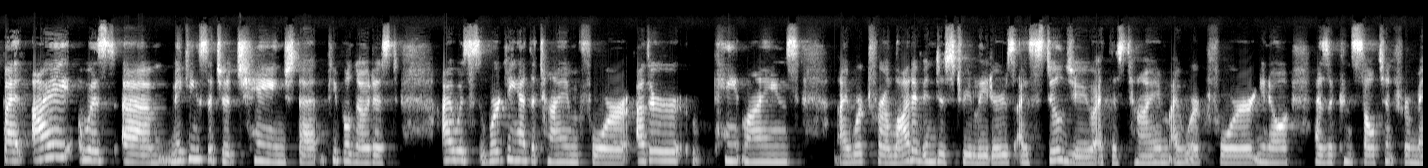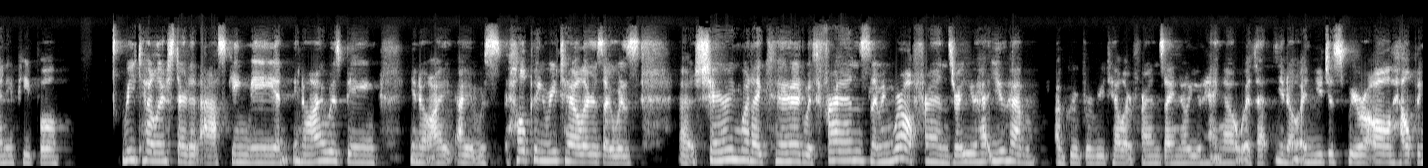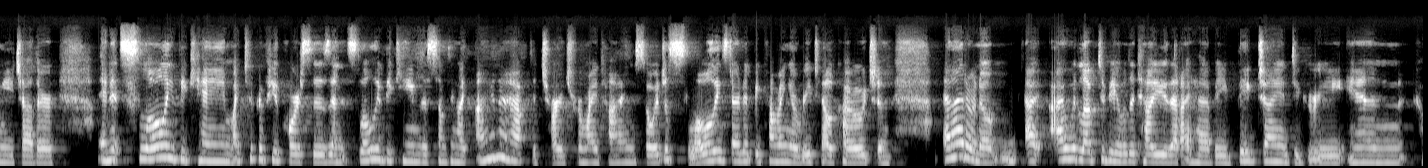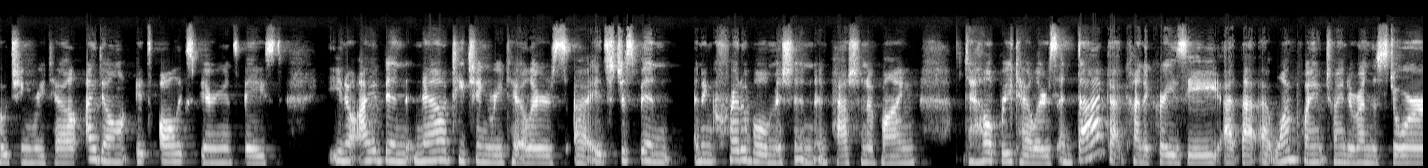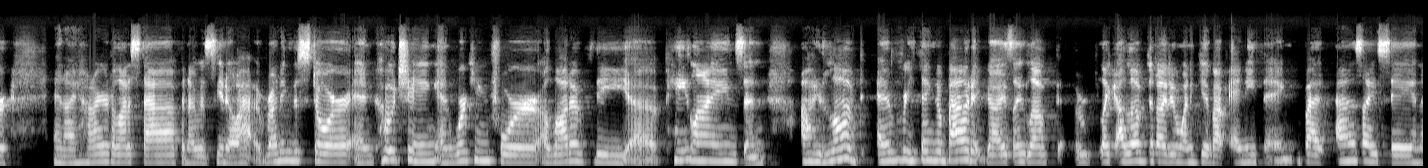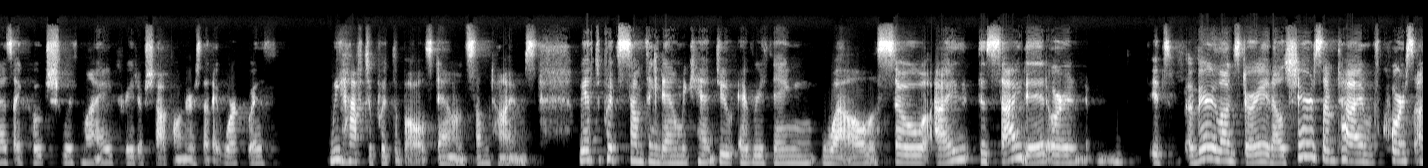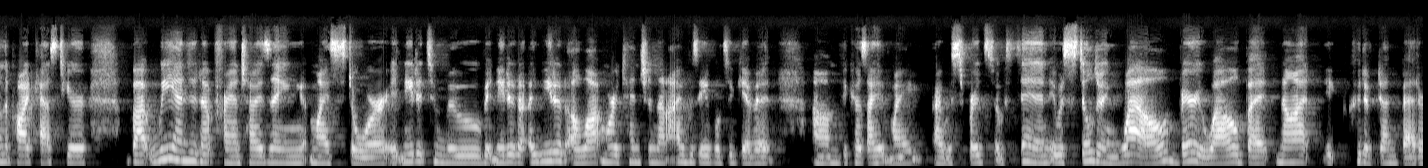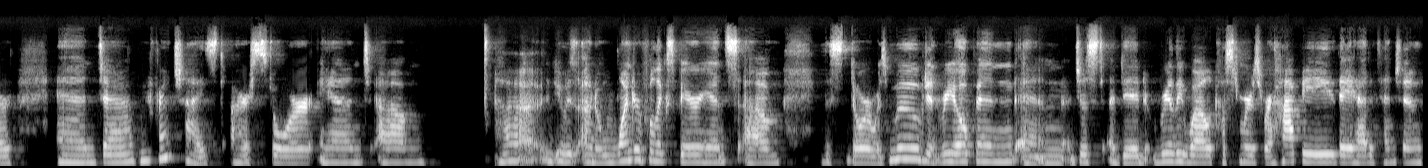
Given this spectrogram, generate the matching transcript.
But I was um, making such a change that people noticed. I was working at the time for other paint lines. I worked for a lot of industry leaders. I still do at this time. I work for, you know, as a consultant for many people retailers started asking me and you know i was being you know i, I was helping retailers i was uh, sharing what i could with friends i mean we're all friends right you, ha- you have a group of retailer friends I know you hang out with, you know, and you just, we were all helping each other. And it slowly became, I took a few courses and it slowly became this something like, I'm going to have to charge for my time. So it just slowly started becoming a retail coach. And, and I don't know, I, I would love to be able to tell you that I have a big giant degree in coaching retail. I don't, it's all experience based you know i've been now teaching retailers uh, it's just been an incredible mission and passion of mine to help retailers and that got kind of crazy at that at one point trying to run the store and i hired a lot of staff and i was you know running the store and coaching and working for a lot of the uh, paint lines and i loved everything about it guys. I loved like i loved that i didn't want to give up anything but as i say and as i coach with my creative shop owners that i work with we have to put the balls down sometimes. We have to put something down. We can't do everything well. So I decided, or it's a very long story and I'll share sometime, of course, on the podcast here. But we ended up franchising my store. It needed to move. It needed it needed a lot more attention than I was able to give it um, because I my I was spread so thin. It was still doing well, very well, but not. It could have done better. And uh, we franchised our store and. Um, uh, it was a wonderful experience. Um, the store was moved and reopened and just uh, did really well. Customers were happy, they had attention.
